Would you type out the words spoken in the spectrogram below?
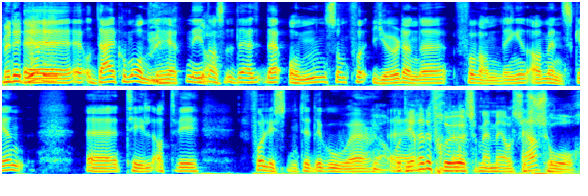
men det det, det Eh, og der kommer åndeligheten inn. Ja. Altså det, er, det er ånden som for, gjør denne forvandlingen av mennesken eh, til at vi får lysten til det gode. Ja, og eh, der er det frøet som er med oss og Ja. sår,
